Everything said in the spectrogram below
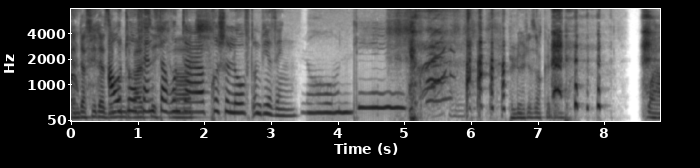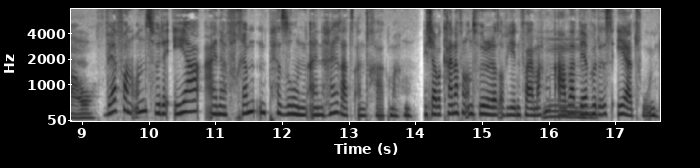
Wenn das wieder 37 Auto, Fenster Grad, runter, frische Luft und wir singen. Lonely. Blöde Socke. Wow. Wer von uns würde eher einer fremden Person einen Heiratsantrag machen? Ich glaube, keiner von uns würde das auf jeden Fall machen, Mm. aber wer würde es eher tun?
